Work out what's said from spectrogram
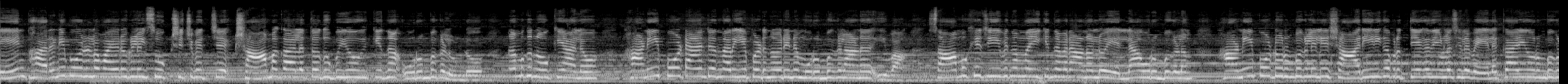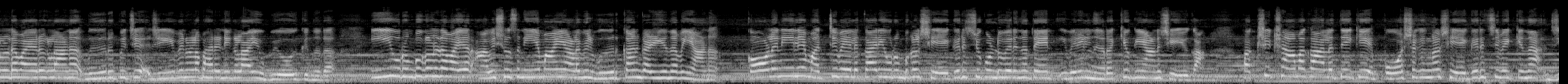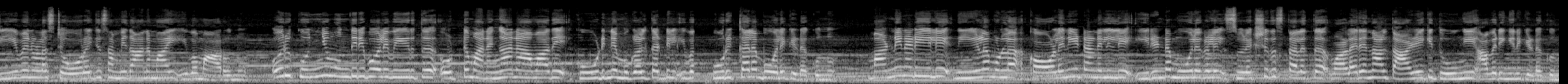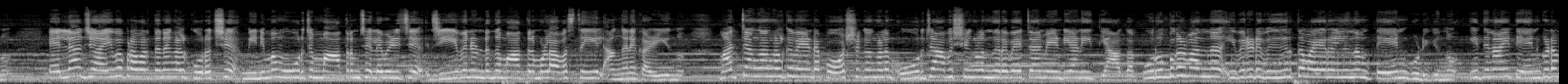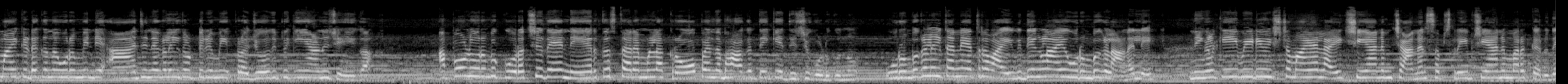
തേൻ ഭരണി പോലുള്ള വയറുകളിൽ സൂക്ഷിച്ചു വെച്ച് ക്ഷാമകാലത്ത് അത് ഉപയോഗിക്കുന്ന ഉറുമ്പുകളുണ്ടോ? നമുക്ക് നോക്കിയാലോ. ഹണി പോട്ട് ആൻഡ് എന്നറിയപ്പെടുന്ന ഒരിനം ഉറുമ്പുകളാണ് ഇവ. സാമൂഹ്യ ജീവിതം നയിക്കുന്നവരാണല്ലോ എല്ലാ ഉറുമ്പുകളും. ഹണി പോട്ട് ഉറുമ്പുകളിലെ ശാരീരിക പ്രത്യേകതയുള്ള ചില വേലക്കാരി ഉറുമ്പുകളുടെ വയറുകളാണ് വീർപ്പിച്ച് ജീവനുള്ള ഭരണികളായി ഉപയോഗിക്കുന്നത്. ഈ ഉറുമ്പുകളുടെ വയർ അവിശ്വസനീയമായ അളവിൽ വീർക്കാൻ കഴിയുന്നവയാണ്. കോളനിയിലെ മറ്റു വേലക്കാരി ഉറുമ്പുകൾ ശേഖരിച്ചു കൊണ്ടുവരുന്ന തേൻ ഇവരിൽ നിറയ്ക്കുകയാണ് ചെയ്യുക. പക്ഷിക്ഷാമകാലത്തേക്ക് പോഷകങ്ങൾ ശേഖരിച്ചു വെക്കുന്ന ജീവനുള്ള സ്റ്റോറേജ് സംവിധാനമായി ഇവ മാറുന്നു. ഒരു കുഞ്ഞു മുന്തിരി പോലെ വീർത്ത് ഒട്ടും അനങ്ങാനാവാതെ കൂടിന്റെ മുകൾ തട്ടിൽ ഇവ കുറിക്കലം പോലെ കിടക്കുന്നു. മണ്ണിനടിയിലെ നീളമുള്ള കോളനി ടണലിലെ ഇരുണ്ട മൂലകളിൽ സുരക്ഷിത സ്ഥലത്ത് വളരെ നാൾ താഴേക്ക് തൂങ്ങി അവരിങ്ങനെ കിടക്കുന്നു. എല്ലാ ജൈവ പ്രവർത്തനങ്ങൾ കുറച്ച് മിനിമം ഊർജം മാത്രം ചെലവഴിച്ച് ജീവനുണ്ടെന്ന് മാത്രമുള്ള അവസ്ഥയിൽ അങ്ങനെ കഴിയുന്നു. മറ്റംഗങ്ങൾക്ക് വേണ്ട പോഷകങ്ങളും ഊർജാവശ്യങ്ങളും നിറവേറ്റാൻ വേണ്ടിയാണ് ഈ ത്യാഗം. ഉറുമ്പുകൾ വന്ന് ഇവരുടെ വീർത്ത വയറിൽ നിന്നും തേൻ കുടിക്കുന്നു. ഇതിനായി തേൻകുടമായി കിടക്കുന്ന ഉറുമ്പിന്റെ ആന്റിനകളിൽ തൊട്ടുരുമി പ്രചോദിപ്പിക്കുകയാണ് ചെയ്യുക. അപ്പോൾ ഉറുമ്പ് കുറച്ച് തേൻ നേരത്തെ സ്ഥലമുള്ള ക്രോപ്പ് എന്ന ഭാഗത്തേക്ക് എത്തിച്ചു കൊടുക്കുന്നു. ഉറുമ്പുകളിൽ തന്നെ എത്ര വൈവിധ്യങ്ങളായ ഉറുമ്പുകളാണല്ലേ? നിങ്ങൾക്ക് ഈ വീഡിയോ ഇഷ്ടമായ ലൈക്ക് ചെയ്യാനും ചാനൽ സബ്സ്ക്രൈബ് ചെയ്യാനും മറക്കരുത്.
